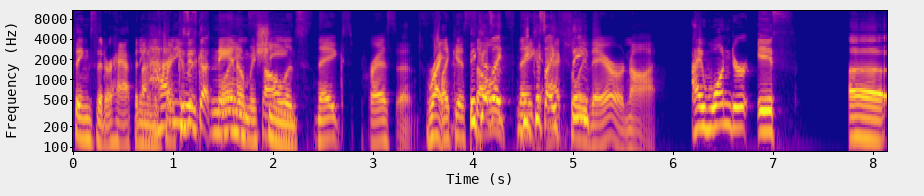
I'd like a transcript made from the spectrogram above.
things that are happening But in his how brain because he's got nano Solid machines. Snake's presence, Right, Like is because Solid I- Snake because I actually think- there or not? I wonder if uh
